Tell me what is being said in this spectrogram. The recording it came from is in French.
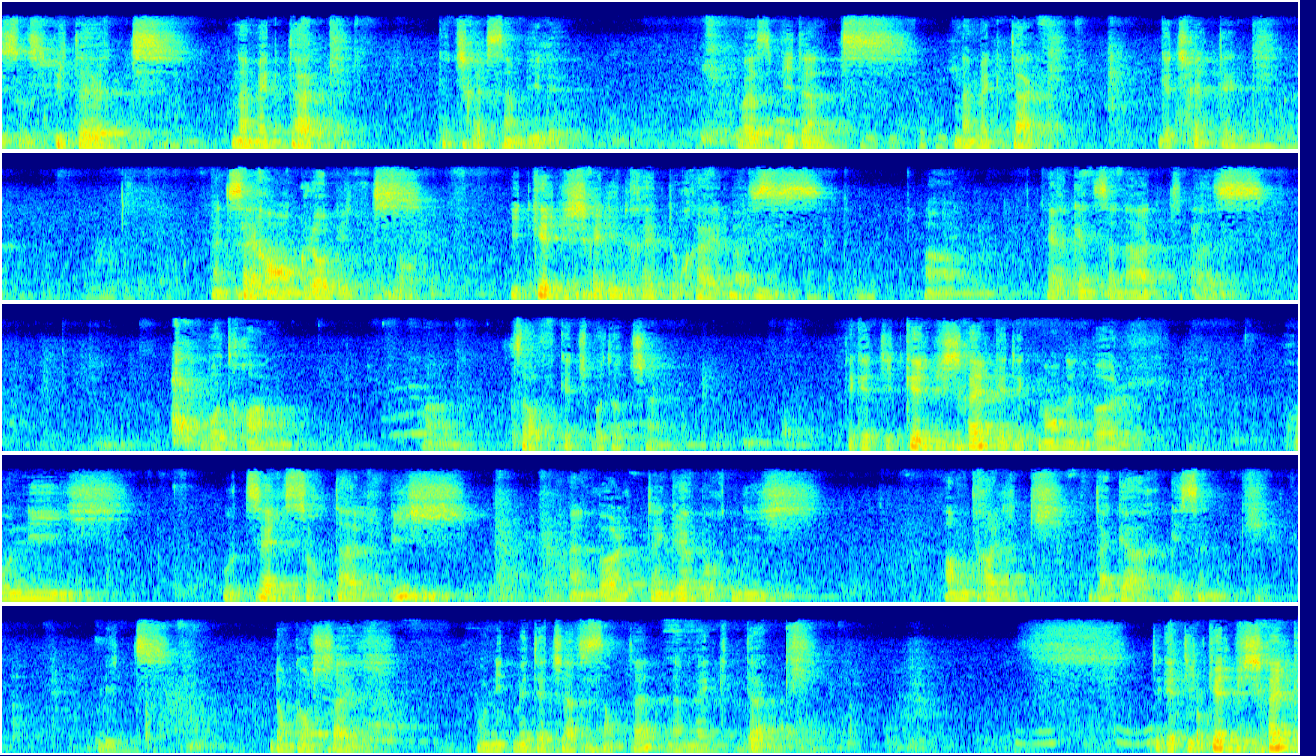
Jesus pitert namektak getschret sambile. Was bidant namektak getschretek. En serran globit. It kel bishredin bas. Um, ergen sanat bas botram. Um, Zof ketch bototchan. It kel bishrel getekman en bol. Runi utzel surtal bish. En bol tenger bourtni. Amtralik dagar. Donc en chai. Unik metetchav santa, la mek dak. Teget it kel bishrel.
